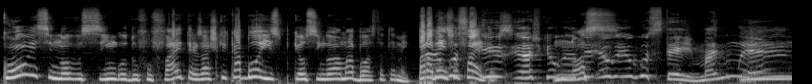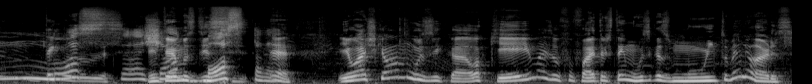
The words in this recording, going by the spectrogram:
com esse novo single do Foo Fighters, acho que acabou isso, porque o single é uma bosta também. Parabéns, Foo Fighters! Eu, eu, acho que eu, eu, eu, gostei, mas não é. Hum, tem- nossa, eu achei em termos uma de. bosta, velho. É. Eu acho que é uma música ok, mas o Foo Fighters tem músicas muito melhores.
